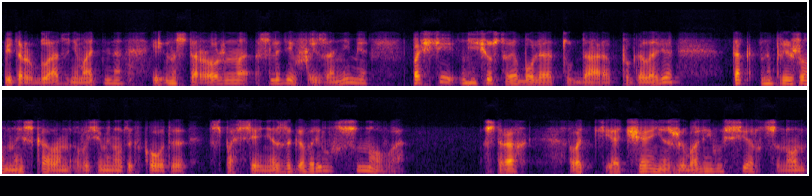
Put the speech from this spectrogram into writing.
Питер Блад, внимательно и настороженно следивший за ними, почти не чувствуя боли от удара по голове, так напряженно искал он в эти минуты какого-то спасения, заговорил снова. Страх и отчаяние сжимали его сердце, но он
